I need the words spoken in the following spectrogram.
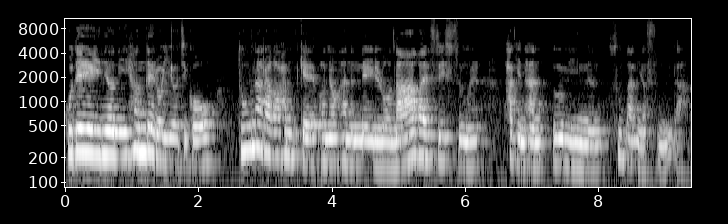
고대의 인연이 현대로 이어지고 두 나라가 함께 번영하는 내일로 나아갈 수 있음을 확인한 의미 있는 순방이었습니다.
